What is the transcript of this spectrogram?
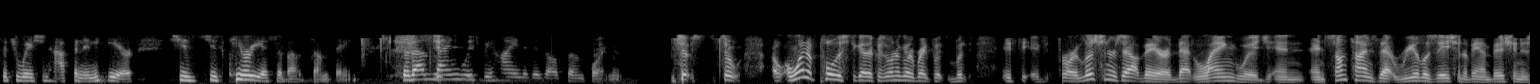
situation happening here. She's she's curious about something. So that language behind it is also important. So, so I, I want to pull this together because I want to go to break. But, but if, if for our listeners out there, that language and and sometimes that realization of ambition is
